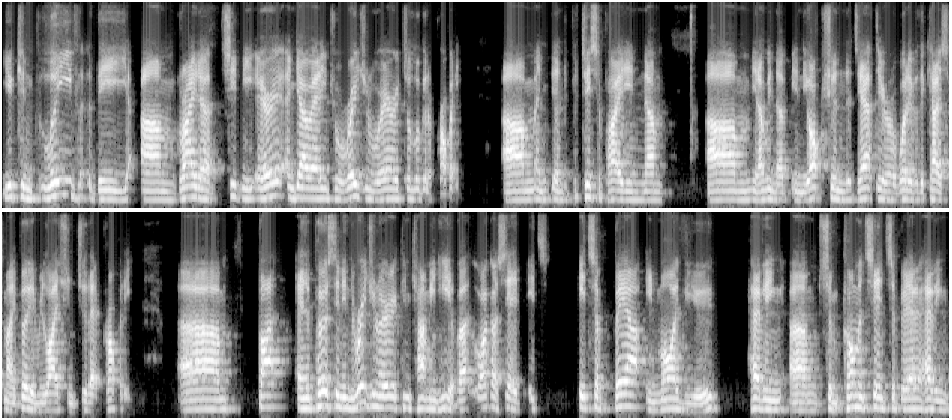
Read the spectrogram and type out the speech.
you can leave the um, Greater Sydney area and go out into a regional area to look at a property um, and, and to participate in um, um, you know, in the in the auction that's out there or whatever the case may be in relation to that property. Um, but and the person in the regional area can come in here. But like I said, it's it's about, in my view, having um, some common sense about it, having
